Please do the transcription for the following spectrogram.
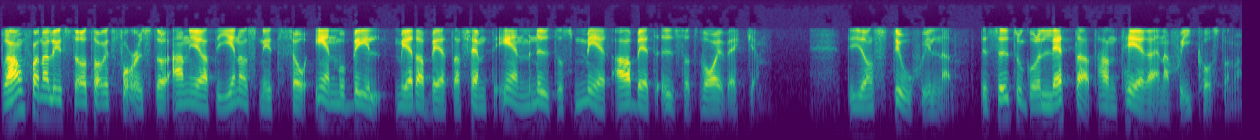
Branschanalysföretaget Forrester anger att i genomsnitt får en mobil medarbetare 51 minuters mer arbete utfört varje vecka. Det gör en stor skillnad. Dessutom går det lättare att hantera energikostnaderna.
